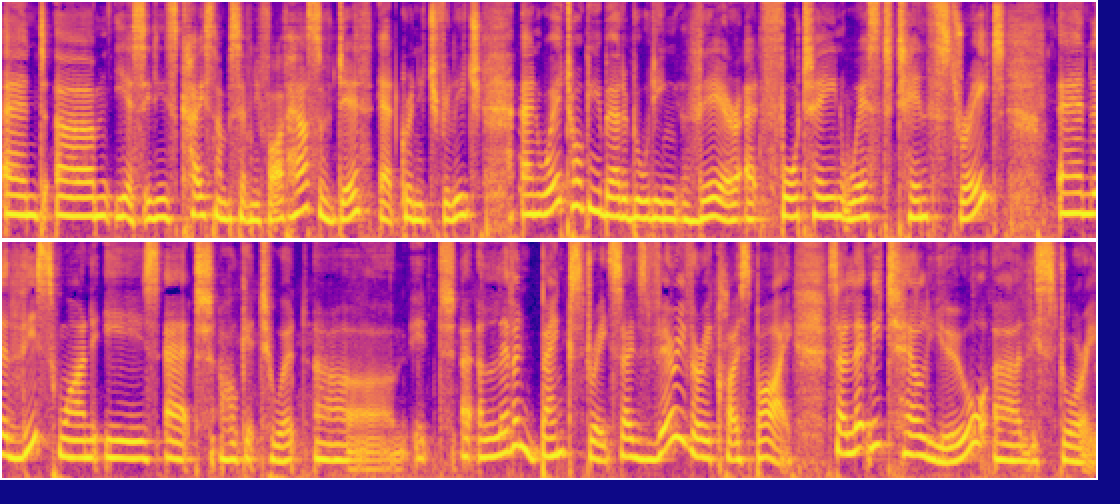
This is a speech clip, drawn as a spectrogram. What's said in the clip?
And um, yes, it is case number 75, House of Death at Greenwich Village. And we're talking about a building there at 14 West 10th Street. And this one is at, I'll get to it, um, it at 11 Bank Street. So it's very, very close by. So let me tell you uh, this story.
